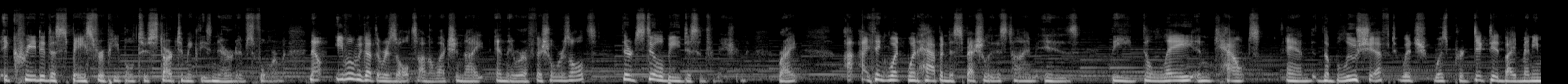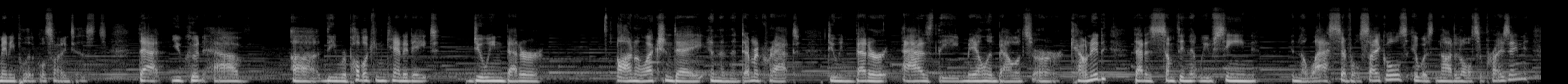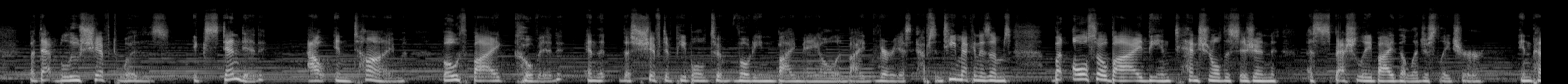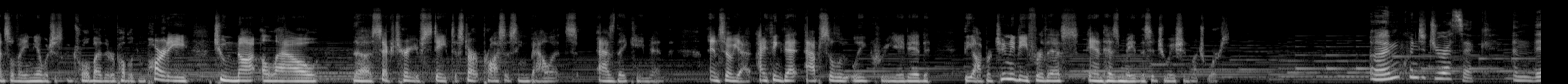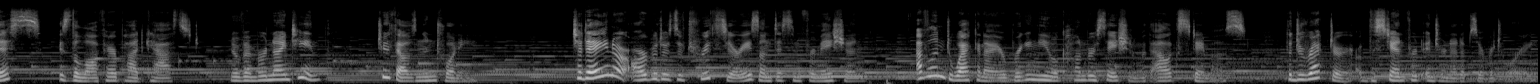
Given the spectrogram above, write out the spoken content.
it created a space for people to start to make these narratives form. Now, even when we got the results on election night and they were official results, there'd still be disinformation, right? I think what, what happened, especially this time, is the delay in counts and the blue shift, which was predicted by many, many political scientists, that you could have uh, the Republican candidate doing better on election day and then the Democrat doing better as the mail in ballots are counted. That is something that we've seen in the last several cycles. It was not at all surprising, but that blue shift was extended out in time, both by COVID and the, the shift of people to voting by mail and by various absentee mechanisms, but also by the intentional decision, especially by the legislature in Pennsylvania, which is controlled by the Republican Party, to not allow the Secretary of State to start processing ballots as they came in. And so, yeah, I think that absolutely created the opportunity for this and has made the situation much worse. I'm Quinta Jurecic, and this is the Lawfare Podcast, November 19th, 2020. Today, in our Arbiters of Truth series on disinformation, Evelyn Douek and I are bringing you a conversation with Alex Stamos, the director of the Stanford Internet Observatory.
